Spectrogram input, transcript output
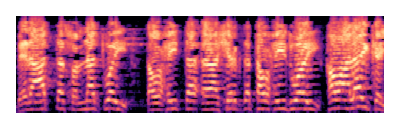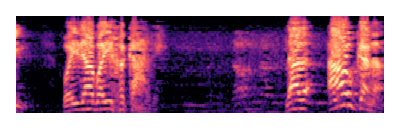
بدعت ته سنت وای توحید ته شرک ته توحید وای قوالای کوي وای دا به ښه کار دی لا او کنه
